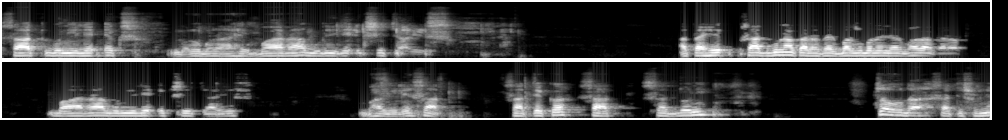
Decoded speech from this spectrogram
सात गुणिले एक्स बरोबर आहे बारा गुणिले एकशे चाळीस. आता हे सात गुणाकारात आहेत. बाजू बदलल्यावर भागाकारात बारा गुणिले एकशे चाळीस भागिले सात. सात एक सात सात दोन्ही. चौदा सात शून्य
